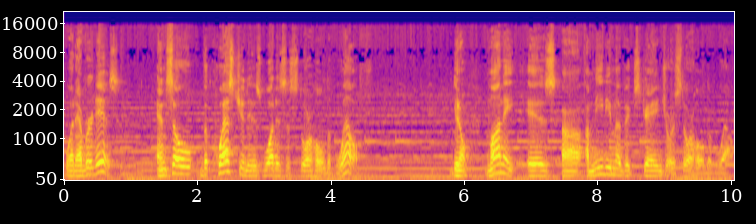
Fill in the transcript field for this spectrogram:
whatever it is. And so the question is, what is a storehold of wealth? You know, money is uh, a medium of exchange or a storehold of wealth.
